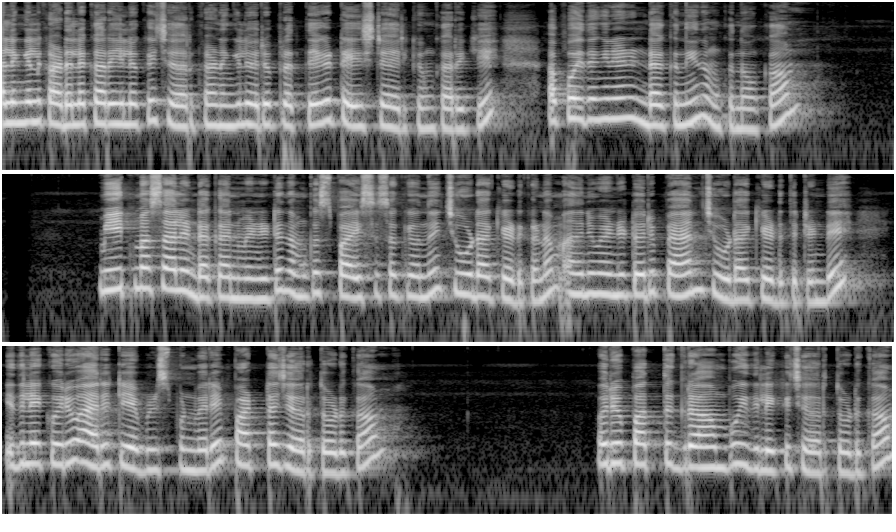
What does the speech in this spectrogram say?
അല്ലെങ്കിൽ കടലക്കറിയിലൊക്കെ ചേർക്കുകയാണെങ്കിൽ ഒരു പ്രത്യേക ടേസ്റ്റ് ആയിരിക്കും കറിക്ക്. അപ്പോൾ ഇതെങ്ങനെയാണ് ഉണ്ടാക്കുന്നത് നമുക്ക് നോക്കാം. മീറ്റ് മസാല ഉണ്ടാക്കാൻ വേണ്ടിയിട്ട് നമുക്ക് സ്പൈസസ് ഒക്കെ ഒന്ന് ചൂടാക്കി എടുക്കണം. അതിന് വേണ്ടിയിട്ട് ഒരു പാൻ ചൂടാക്കി എടുത്തിട്ടുണ്ട്. ഇതിലേക്കൊരു അര ടേബിൾ സ്പൂൺ വരെ പട്ട ചേർത്ത് കൊടുക്കാം. ഒരു പത്ത് ഗ്രാമ്പു ഇതിലേക്ക് ചേർത്ത് കൊടുക്കാം.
